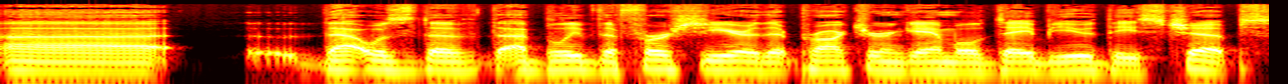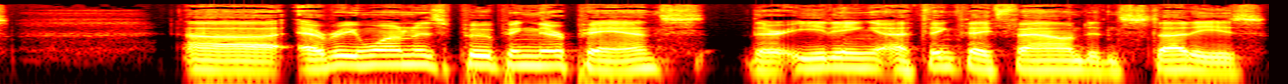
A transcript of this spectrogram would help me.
Uh, that was the I believe the first year that Procter and Gamble debuted these chips. Uh, everyone is pooping their pants. They're eating. I think they found in studies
